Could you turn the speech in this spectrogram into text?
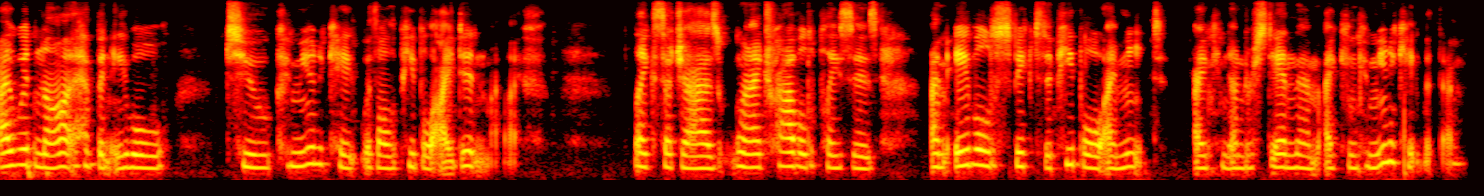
I would not have been able to communicate with all the people I did in my life. Like, such as when I travel to places, I'm able to speak to the people I meet. I can understand them, I can communicate with them.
